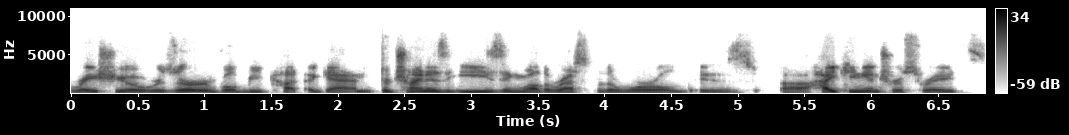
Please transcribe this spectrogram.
ratio reserve will be cut again. So China is easing while the rest of the world is uh, hiking interest rates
